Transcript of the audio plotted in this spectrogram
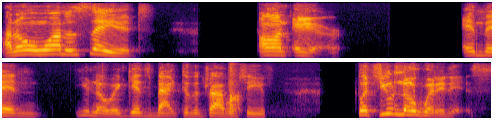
I don't want to say it on air, and then you know it gets back to the tribal chief, but you know what it is.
